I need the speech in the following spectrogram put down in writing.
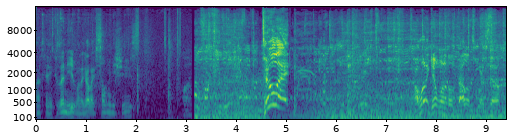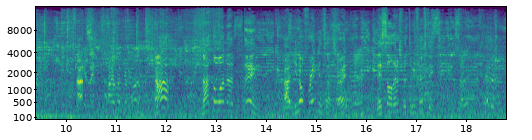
Okay, because I need one. I got like so many shoes. Oh, fuck. Too late! I want to get one of those balance boards though. That's like 500 bucks. nah, not the one that thing. Uh, you know frankincense, right? Yeah. They sell theirs for 350. Really? Yeah.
